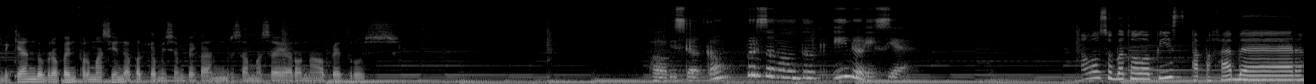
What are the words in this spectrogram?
Demikian beberapa informasi yang dapat kami sampaikan bersama saya Ronald Petrus holopis.com bersama untuk Indonesia. Halo Sobat Holopis, apa kabar?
